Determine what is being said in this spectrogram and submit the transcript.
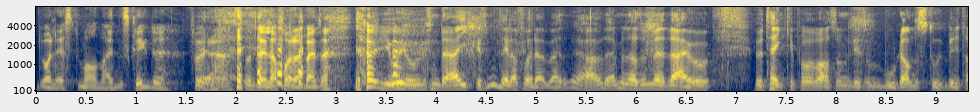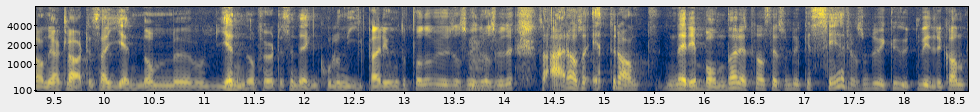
Du har lest om annen verdenskrig du, for, ja. Eh, som en del av forarbeidet? ja, jo, jo, det er ikke som en del av forarbeidet. Jeg har jo det, men, altså, det er jo, du tenker på som, liksom, hvordan Storbritannia klarte seg gjennom uh, gjennomførte sin egen koloniperiode på det, osv. så, videre, og så, videre. så er det altså et eller annet nede i bånn der, et eller annet sted som du ikke ser, og som du ikke uten videre kan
